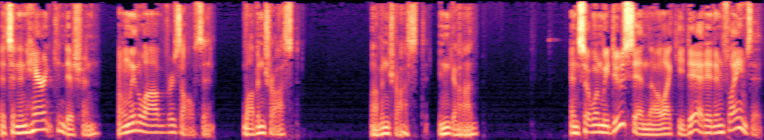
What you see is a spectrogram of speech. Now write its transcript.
It's an inherent condition. Only love resolves it. Love and trust. Love and trust in God. And so when we do sin, though, like he did, it inflames it.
